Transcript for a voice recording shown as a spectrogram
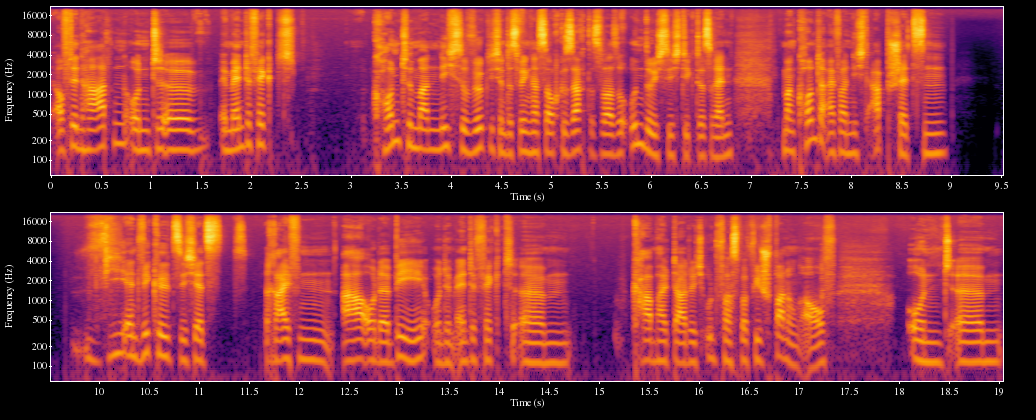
auf den harten und äh, im Endeffekt konnte man nicht so wirklich, und deswegen hast du auch gesagt, das war so undurchsichtig, das Rennen, man konnte einfach nicht abschätzen, wie entwickelt sich jetzt Reifen A oder B und im Endeffekt ähm, kam halt dadurch unfassbar viel Spannung auf. Und ähm,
